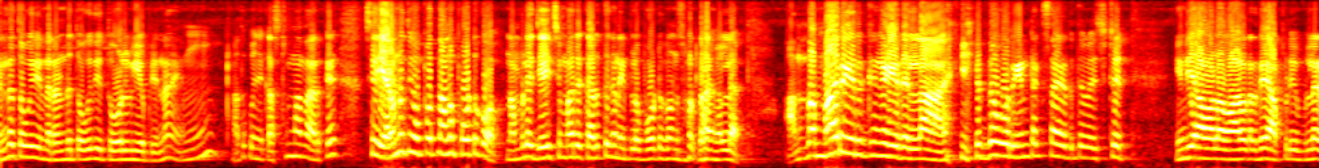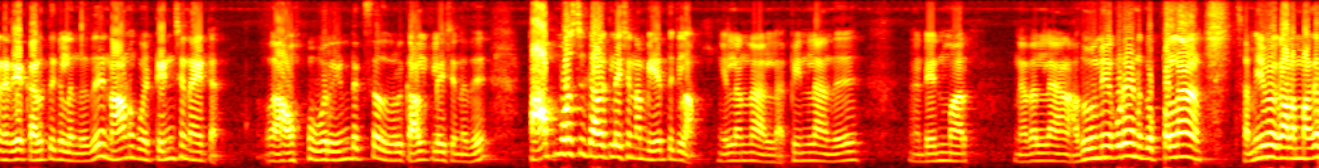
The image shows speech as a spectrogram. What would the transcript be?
எந்த தொகுதி? இந்த ரெண்டு தொகுதி தோல்வி அப்படின்னா ம், அது கொஞ்சம் கஷ்டமாக தான் இருக்குது சரி இரநூத்தி முப்பத்தி நாலும் போட்டுக்கோ. நம்மளே ஜெயிச்ச மாதிரி கருத்து கணிப்பில் போட்டுக்கோன்னு சொல்கிறாங்கல்ல அந்த மாதிரி இருக்குங்க இதெல்லாம். ஏதோ ஒரு இன்டெக்ஸாக எடுத்து வச்சுட்டு இந்தியாவில் வாழ்கிறதே அப்படி இப்படிலாம் நிறைய கருத்துக்கள் இருந்தது. நானும் கொஞ்சம் டென்ஷன் ஆகிட்டேன் ஒரு இண்டெக்ஸ் அது ஒரு கால்குலேஷன் அது. டாப் மோஸ்ட் கால்குலேஷன் நம்ம ஏற்றுக்கலாம் இல்லைன்னா இல்லை. பின்லாந்து டென்மார்க் நெதர்லாண்ட் அதுவுமே கூட எனக்கு இப்போல்லாம் சமீப காலமாக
